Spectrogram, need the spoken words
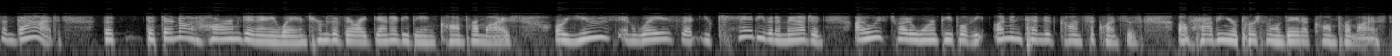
than that, that that they're not harmed in any way in terms of their identity being compromised or used in ways that you can't even imagine. I always try to warn people of the unintended consequences of having your personal data compromised.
